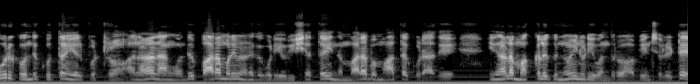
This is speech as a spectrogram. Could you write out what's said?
ஊருக்கு வந்து குத்தம் ஏற்பட்டுரும். அதனால நாங்க வந்து பாரம்பரியம் நடக்கக்கூடிய ஒரு விஷயத்த இந்த மரபை மாத்தக்கூடாது. இதனால மக்களுக்கு நோய் நொடி வந்துடும் அப்படின்னு சொல்லிட்டு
